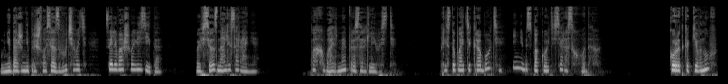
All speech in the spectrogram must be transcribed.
мне даже не пришлось озвучивать цель вашего визита. Вы все знали заранее. Похвальная прозорливость. Приступайте к работе и не беспокойтесь о расходах. Коротко кивнув,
